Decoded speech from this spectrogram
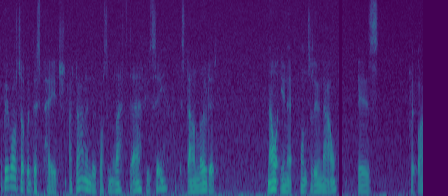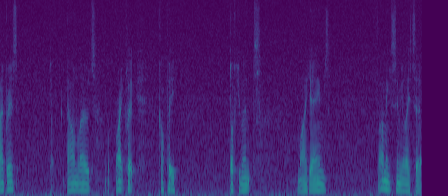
I'll be brought up with this page. Now down in the bottom left there, if you see, it's downloaded. Now what you want to do now is click libraries, downloads, right click, copy, document, my games, Farming Simulator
